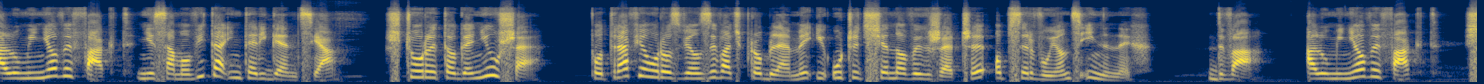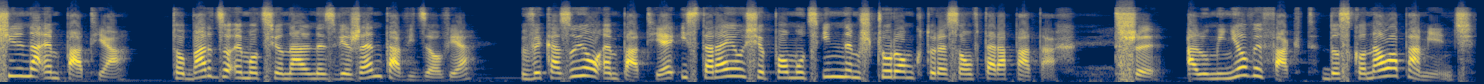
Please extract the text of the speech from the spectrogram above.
Aluminiowy fakt, niesamowita inteligencja. Szczury to geniusze. Potrafią rozwiązywać problemy i uczyć się nowych rzeczy, obserwując innych. 2. Aluminiowy fakt, silna empatia. To bardzo emocjonalne zwierzęta, widzowie. Wykazują empatię i starają się pomóc innym szczurom, które są w tarapatach. 3. Aluminiowy fakt, doskonała pamięć.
